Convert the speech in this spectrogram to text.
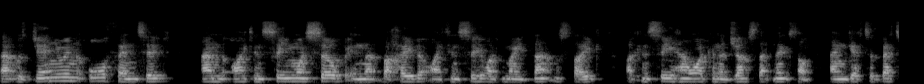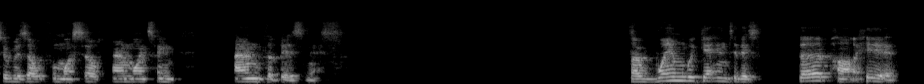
That was genuine, authentic, and I can see myself in that behavior. I can see I've made that mistake. I can see how I can adjust that next time and get a better result for myself and my team and the business. So when we get into this third part here,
